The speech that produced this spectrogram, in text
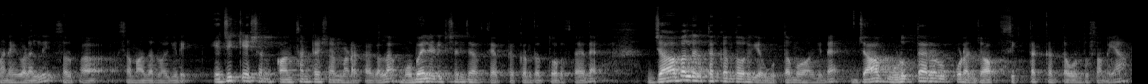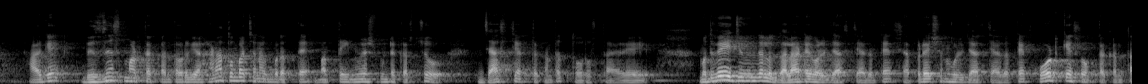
ಮನೆಗಳಲ್ಲಿ, ಸ್ವಲ್ಪ ಸಮಾಧಾನವಾಗಿರಿ. ಎಜುಕೇಷನ್ ಕಾನ್ಸಂಟ್ರೇಷನ್ ಮಾಡೋಕ್ಕಾಗಲ್ಲ ಮೊಬೈಲ್ ಅಡಿಕ್ಷನ್ ಜಾಸ್ತಿ ಆಗ್ತಕ್ಕಂಥ ತೋರಿಸ್ತಾ ಇದೆ. ಜಾಬಲ್ಲಿ ಇರ್ತಕ್ಕಂಥವ್ರಿಗೆ ಉತ್ತಮವಾಗಿದೆ. ಜಾಬ್ ಹುಡುಕ್ತಾ ಇರೋರು ಕೂಡ ಜಾಬ್ ಸಿಗ್ತಕ್ಕಂಥ ಒಂದು ಸಮಯ. ಹಾಗೆ ಬಿಸ್ನೆಸ್ ಮಾಡ್ತಕ್ಕಂಥವ್ರಿಗೆ ಹಣ ತುಂಬ ಚೆನ್ನಾಗಿ ಬರುತ್ತೆ, ಮತ್ತು ಇನ್ವೆಸ್ಟ್ಮೆಂಟ್ ಖರ್ಚು ಜಾಸ್ತಿ ಆಗ್ತಕ್ಕಂಥ ತೋರಿಸ್ತಾ ಇದೆ. ಮದುವೆ ಜೀವನದಲ್ಲಿ ಗಲಾಟೆಗಳು ಜಾಸ್ತಿ ಆಗುತ್ತೆ ಸೆಪರೇಷನ್ಗಳು ಜಾಸ್ತಿ ಆಗುತ್ತೆ ಕೋರ್ಟ್ ಕೇಸ್ ಹೋಗ್ತಕ್ಕಂಥ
